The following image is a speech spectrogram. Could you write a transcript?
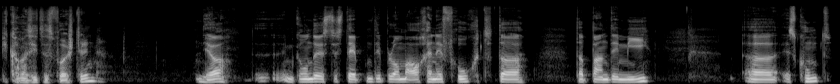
Wie kann man sich das vorstellen? Ja, im Grunde ist das Deppendiplom auch eine Frucht der, der Pandemie. Äh, es kommt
